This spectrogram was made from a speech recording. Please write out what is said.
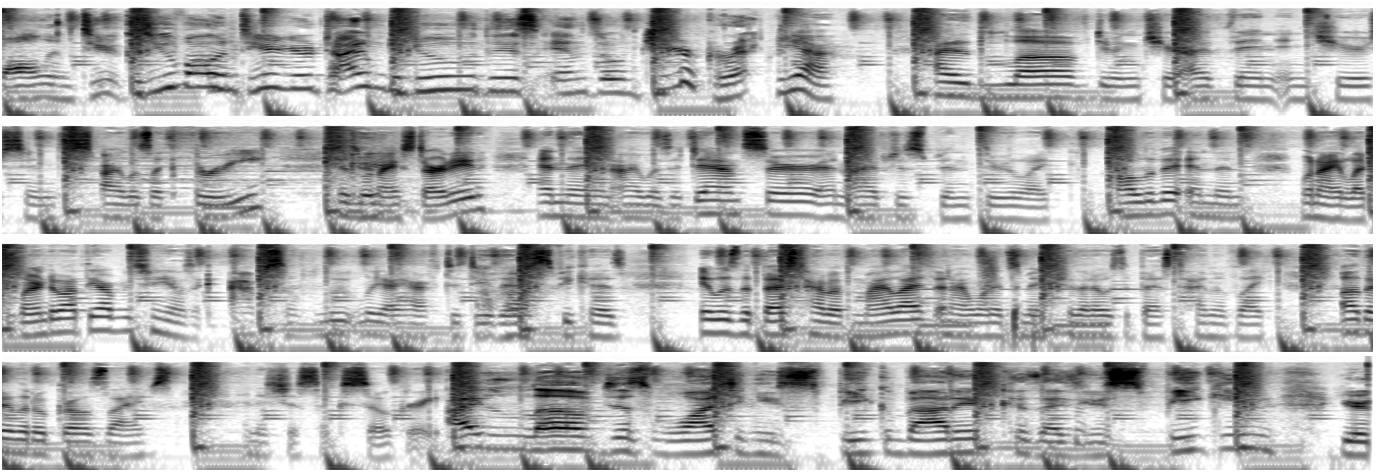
volunteer, because you volunteer your time to do this N-Zone cheer, correct? Yeah, I love doing cheer. I've been in cheer since I was like three, is when I started, and then I was a dancer, and I've just been through like all of it. And then when I like learned about the opportunity, I was like, ah, absolutely, I have to do Uh-huh. this because it was the best time of my life, and I wanted to make sure that it was the best time of like other little girls' lives, and it's just like so great. I love just watching you speak about it because as you're speaking, your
